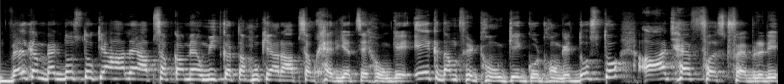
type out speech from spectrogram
वेलकम बैक दोस्तों, क्या हाल है आप सबका? मैं उम्मीद करता हूँ कि यार आप सब खैरियत से होंगे, एकदम फिट होंगे गुड होंगे। दोस्तों, आज है फ़र्स्ट फेब्रवरी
